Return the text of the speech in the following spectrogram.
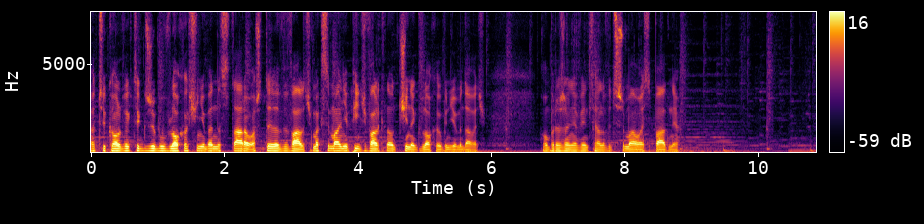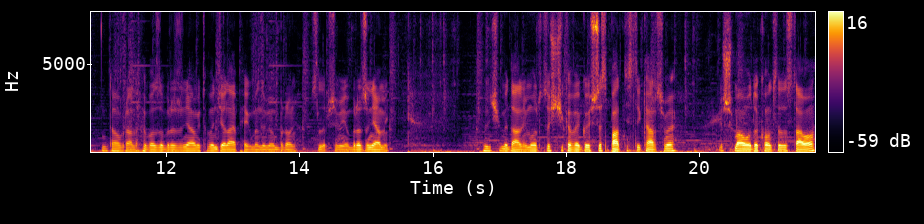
Aczkolwiek tych grzybów w lochach się nie będę starał aż tyle wywalać. Maksymalnie 5 walk na odcinek w lochach będziemy dawać. Obrażenia więcej, ale wytrzymałe spadnie. Dobra, ale chyba z obrażeniami to będzie lepiej, jak będę miał broń z lepszymi obrażeniami. Lecimy dalej, może coś ciekawego jeszcze spadnie z tej karczmy. Już mało do końca zostało.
